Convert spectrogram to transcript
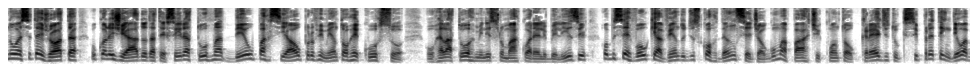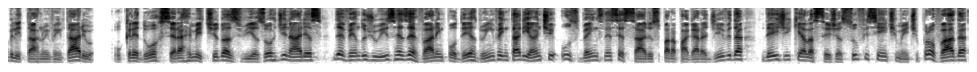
No STJ, o colegiado da terceira turma deu parcial provimento ao recurso. O relator, ministro Marco Aurélio Belize, observou que, havendo discordância de alguma parte quanto ao crédito que se pretendeu habilitar no inventário, o credor será remetido às vias ordinárias, devendo o juiz reservar em poder do inventariante os bens necessários para pagar a dívida, desde que ela seja suficientemente provada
